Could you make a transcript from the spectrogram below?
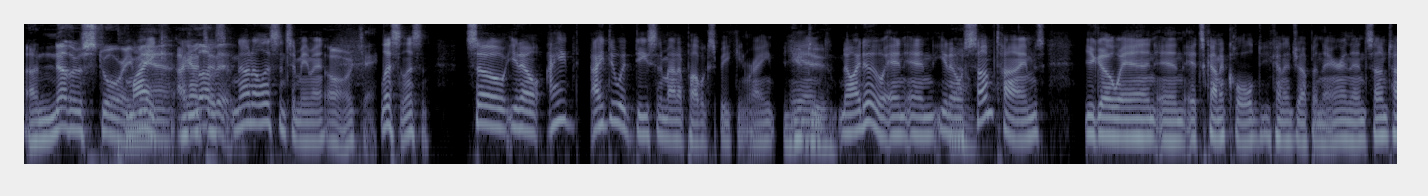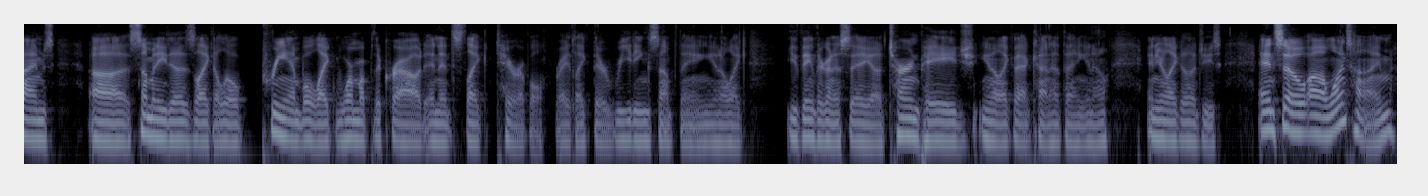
another story, Mike. man. I, I love love to, it. No, no, listen to me, man. Oh, okay. Listen, listen. So you know, I I do a decent amount of public speaking, right? You and, do. No, I do, and and you know, Yeah. sometimes you go in and it's kind of cold, you kind of jump in there, and then sometimes uh, somebody does like a little preamble, like warm up the crowd, and it's like terrible, right? Like they're reading something, you know, like you think they're going to say a turn page, you know, like that kind of thing, you know, and you're like, oh, geez. And so uh, one time,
